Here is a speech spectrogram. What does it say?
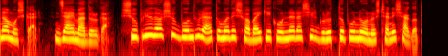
নমস্কার, জয় মা দুর্গা। সুপ্রিয় দর্শক বন্ধুরা, তোমাদের সবাইকে কন্যা রাশির গুরুত্বপূর্ণ অনুষ্ঠানে স্বাগত।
